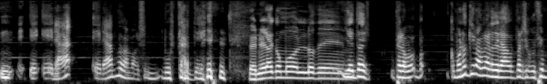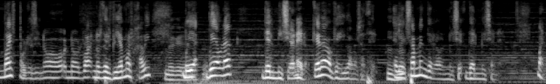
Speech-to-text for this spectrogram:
mm, e- era, era, vamos, buscarte. Pero no era como lo de... y entonces, pero como no quiero hablar de la persecución más, porque si no nos, va- nos desviamos, Javi, no voy a, voy a hablar del misionero, que era lo que íbamos a hacer, el examen de los misi- del misionero. Bueno,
